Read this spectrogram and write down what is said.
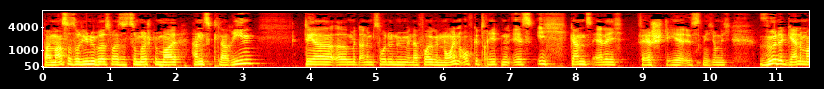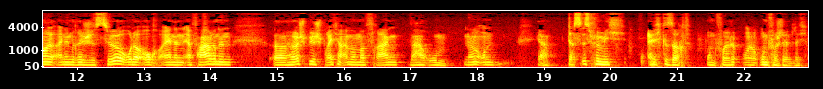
Bei Masters of the Universe weiß es zum Beispiel mal Hans Klarin, der äh, mit einem Pseudonym in der Folge 9 aufgetreten ist. Ich, ganz ehrlich, verstehe es nicht. Und ich würde gerne mal einen Regisseur oder auch einen erfahrenen äh, Hörspielsprecher einfach mal fragen, warum. Ne? Und ja, das ist für mich, ehrlich gesagt, unver äh, unverständlich.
